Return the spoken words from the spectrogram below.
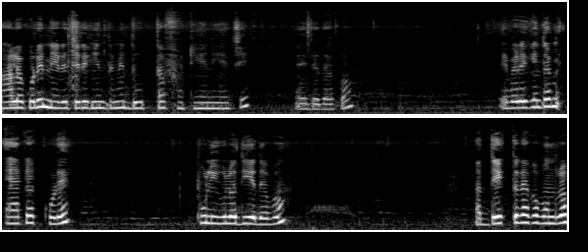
ভালো করে নেড়ে চেড়ে কিন্তু আমি দুধটা ফুটিয়ে নিয়েছি। এই যে দেখো। এবারে কিন্তু আমি এক এক করে পুলিগুলো দিয়ে দেব। আর দেখতে দেখো বন্ধুরা,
